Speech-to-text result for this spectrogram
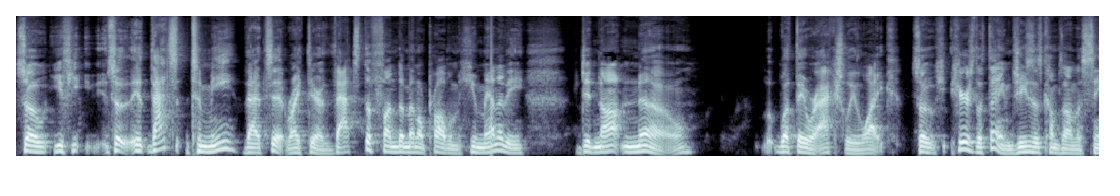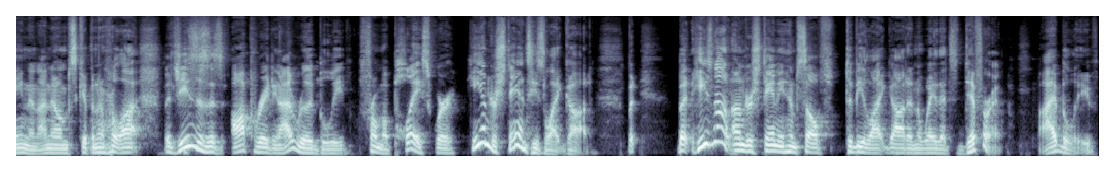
So if you, so it, that's to me, that's it right there. That's the fundamental problem. Humanity did not know what they were actually like. So here's the thing: Jesus comes on the scene, and I know I'm skipping over a lot, but Jesus is operating, I really believe, from a place where he understands he's like God, but but he's not understanding himself to be like God in a way that's different. I believe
